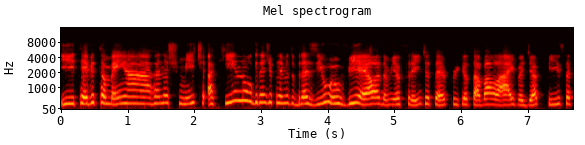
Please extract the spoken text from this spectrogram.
E teve também a Hannah Schmidt aqui no Grande Prêmio do Brasil. Eu vi ela na minha frente até porque eu tava lá, invadia a pista.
